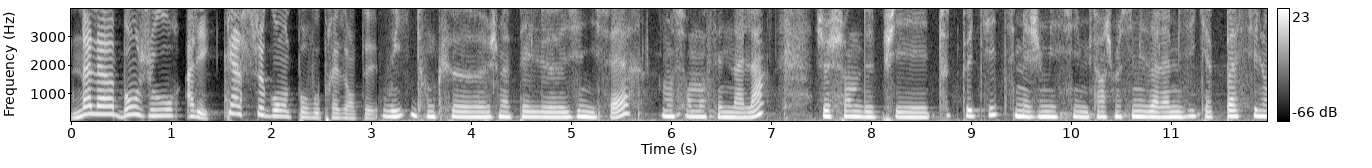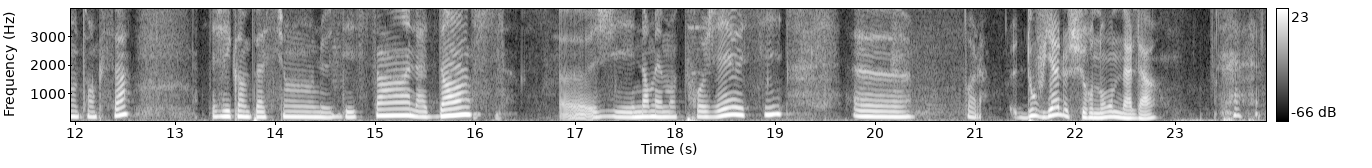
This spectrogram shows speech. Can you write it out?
Nala, bonjour. Allez, 15 secondes pour vous présenter. Oui, donc euh, je m'appelle euh, Jennifer. Mon surnom c'est Nala. Je chante depuis toute petite, mais je, m'y suis, enfin, je me suis mise à la musique il n'y a pas si longtemps que ça. J'ai comme passion le dessin, la danse. Euh, j'ai énormément de projets aussi. Euh, D'où vient le surnom Nala?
